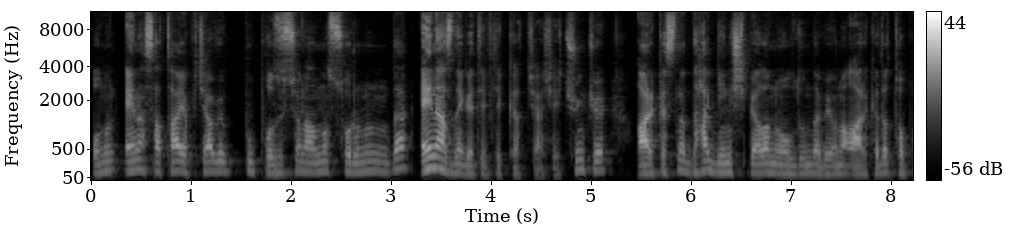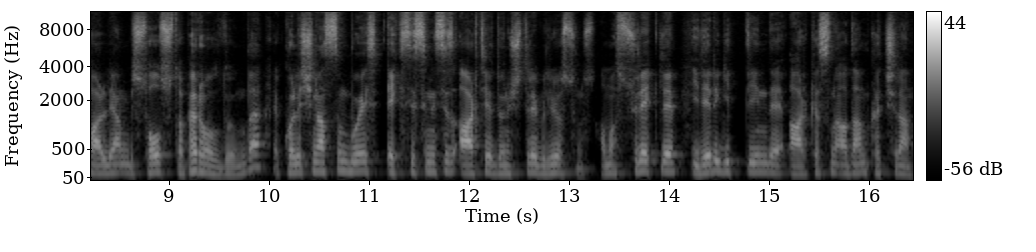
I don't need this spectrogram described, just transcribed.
onun en az hata yapacağı ve bu pozisyon alma sorununun da en az negatiflik katacağı şey. Çünkü arkasında daha geniş bir alan olduğunda ve onu arkada toparlayan bir sol stoper olduğunda e, Koleşinats'ın bu eksisini siz artıya dönüştürebiliyorsunuz. Ama sürekli ileri gittiğinde arkasına adam kaçıran,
